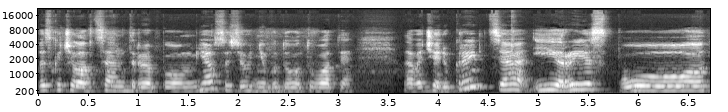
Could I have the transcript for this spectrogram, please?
Вискочила в центр по м'ясу. Сьогодні буду готувати на вечерю крильця і рис по,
